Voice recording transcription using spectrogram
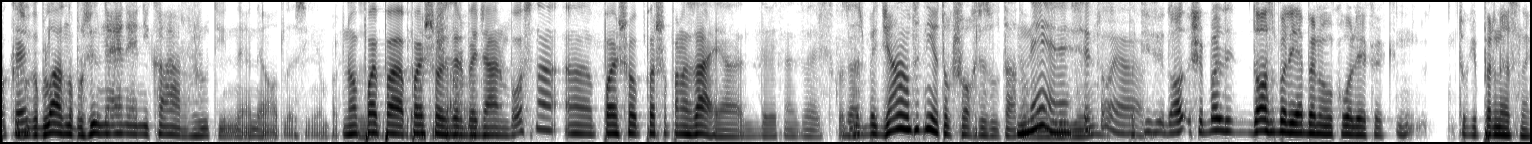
okay. so ga blazno prosili, ne, ne, nikar, žuti, ne, ne odlasi. Ampak, No, poj pa, poj je šel šalo. Azerbajdžan, Bosna, uh, poj je šel, prišel pa nazaj, ja, 19-20. tako Z da- Azerbajdžanom tudi ni tako šloh rezultatov. Ne, se ne, vse to je. Ja. Pa še bolj, dosti bolj jebeno okolje, kot tukaj pri nas. Ne.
